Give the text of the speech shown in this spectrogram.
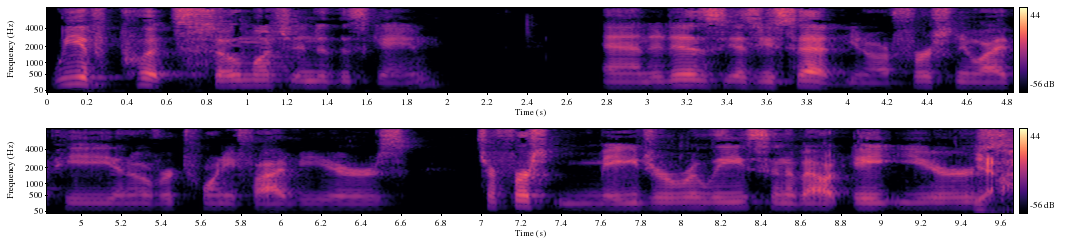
we have put so much into this game. And it is, as you said, you know, our first new IP in over 25 years. It's our first major release in about eight years. Yeah.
